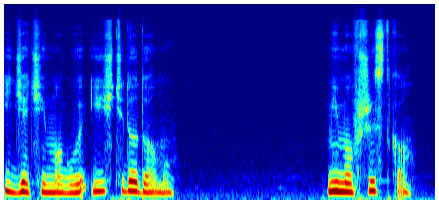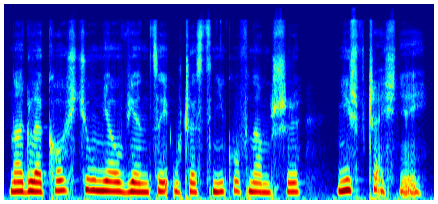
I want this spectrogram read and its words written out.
i dzieci mogły iść do domu. Mimo wszystko, nagle Kościół miał więcej uczestników na mszy niż wcześniej.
